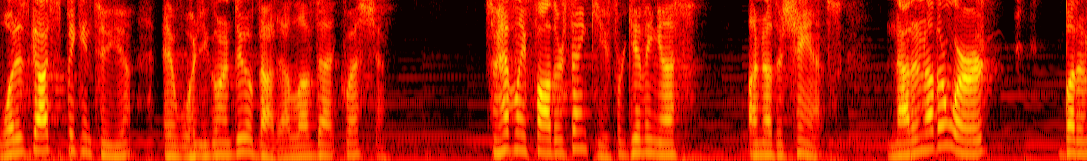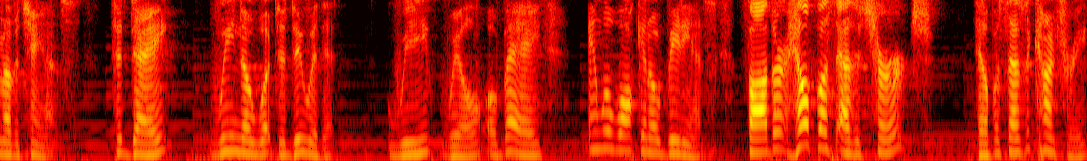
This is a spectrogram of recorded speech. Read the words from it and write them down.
What is God speaking to you, and what are you going to do about it? I love that question. So, Heavenly Father, thank you for giving us another chance. Not another word, but another chance. Today, we know what to do with it. We will obey and we'll walk in obedience. Father, help us as a church, help us as a country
